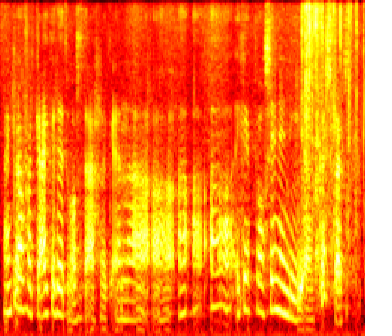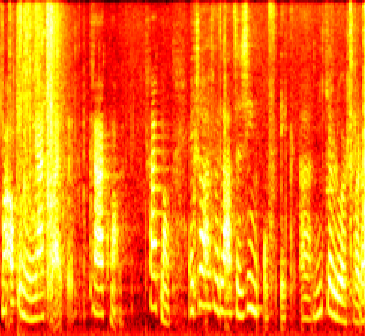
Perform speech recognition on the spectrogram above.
Dankjewel voor het kijken, dit was het eigenlijk. En ik heb wel zin in die custard, maar ook in die merkpijpen. Kraakman. Kraakman. Ik zal even laten zien of ik niet jaloers word.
